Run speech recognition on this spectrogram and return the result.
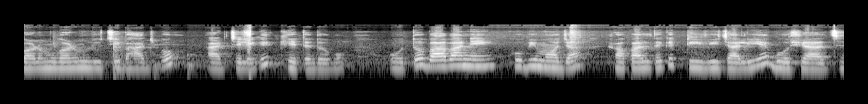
গরম গরম লুচি ভাজবো আর ছেলেকে খেতে দেবো। ও তো বাবা নেই, খুবই মজা। সকাল থেকে টিভি চালিয়ে বসে আছে।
